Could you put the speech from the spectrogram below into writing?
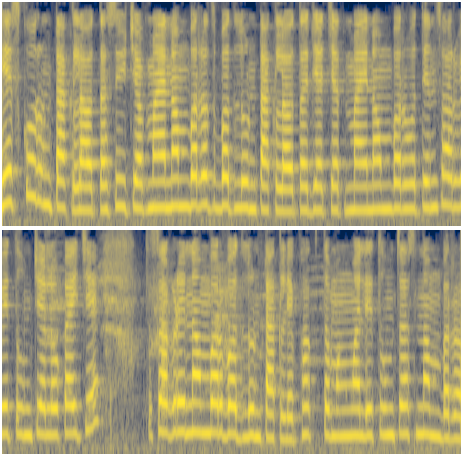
हेच करून टाकला होता. स्विच ऑफ माय नंबरच बदलून टाकला होता. ज्याच्यात माय नंबर होते न सर्व तुमच्या लोकांचे सगळे नंबर बदलून टाकले. फक्त मग मला तुमचाच नंबर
